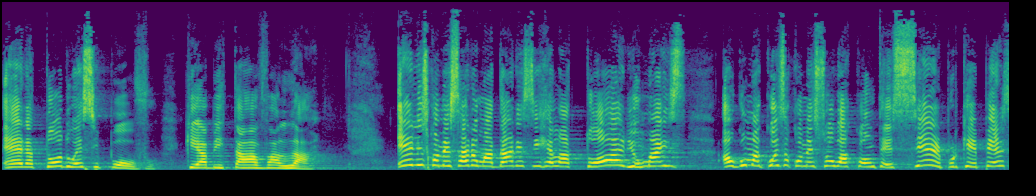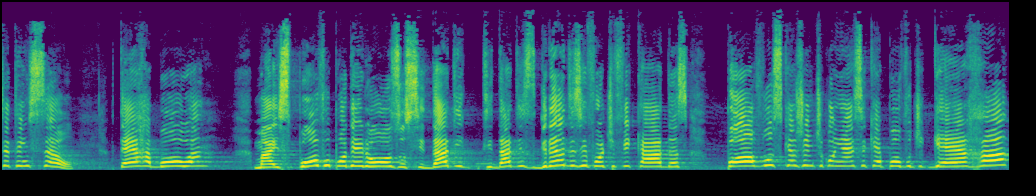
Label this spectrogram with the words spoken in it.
Era todo esse povo que habitava lá. Eles começaram a dar esse relatório, mas alguma coisa começou a acontecer, porque, preste atenção, terra boa, mas povo poderoso, cidade, cidades grandes e fortificadas, povos que a gente conhece que é povo de guerra,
